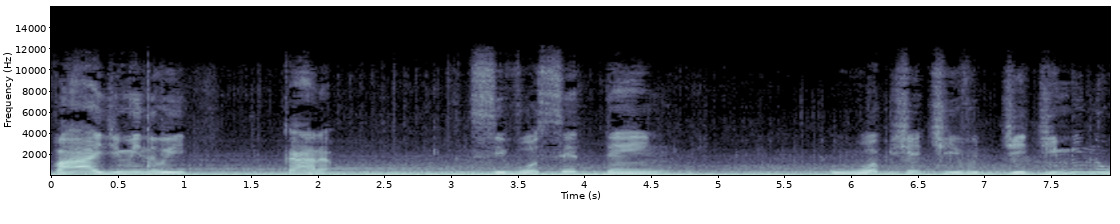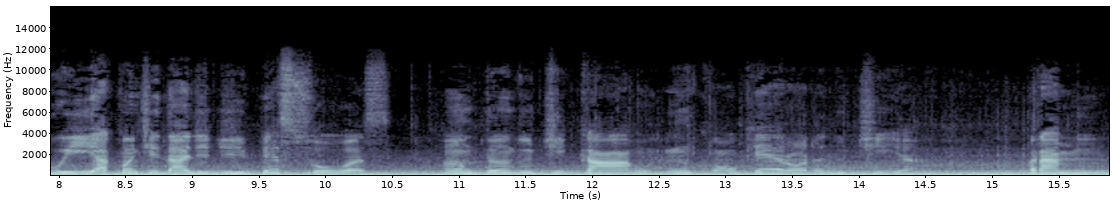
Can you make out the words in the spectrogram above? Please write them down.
vai diminuir. Cara, se você tem o objetivo de diminuir a quantidade de pessoas andando de carro em qualquer hora do dia, para mim,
